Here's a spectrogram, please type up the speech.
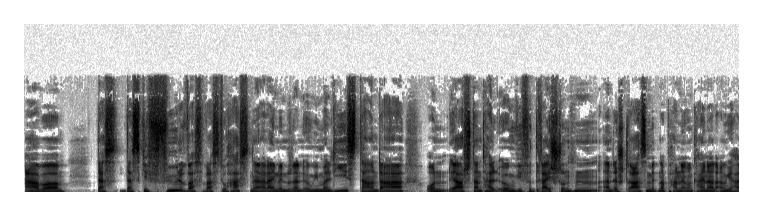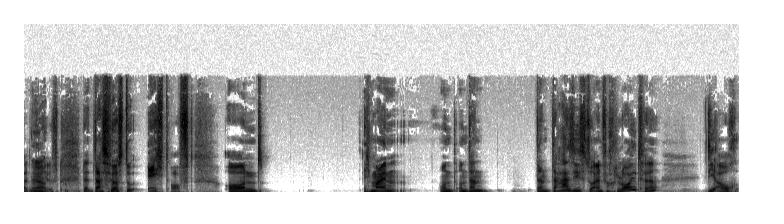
Aber das, das Gefühl, was, was du hast, ne, allein wenn du dann irgendwie mal liest, da und da, und ja, stand halt irgendwie für drei Stunden an der Straße mit einer Panne und keiner hat angehalten Ja. und hilft. Da- Das hörst du echt oft. Und ich meine, und, und dann, dann da siehst du einfach Leute, die auch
